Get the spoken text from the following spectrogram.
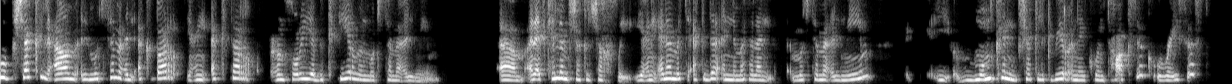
هو بشكل عام المجتمع الأكبر يعني أكثر عنصرية بكثير من مجتمع الميم. أنا أتكلم بشكل شخصي. يعني أنا متأكدة أن مثلا مجتمع الميم ممكن بشكل كبير أنه يكون توكسيك وريسست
